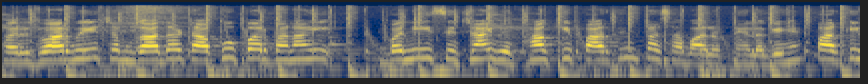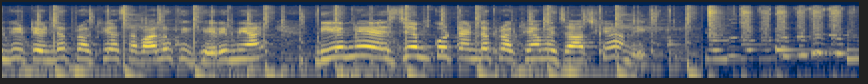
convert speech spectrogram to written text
हरिद्वार में चमगादड़ टापू पर बनाई बनी सिंचाई विभाग की पार्किंग पर सवाल उठने लगे हैं। पार्किंग की टेंडर प्रक्रिया सवालों के घेरे में आई। डीएम ने एसडीएम को टेंडर प्रक्रिया में जाँच के आदेश दिए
